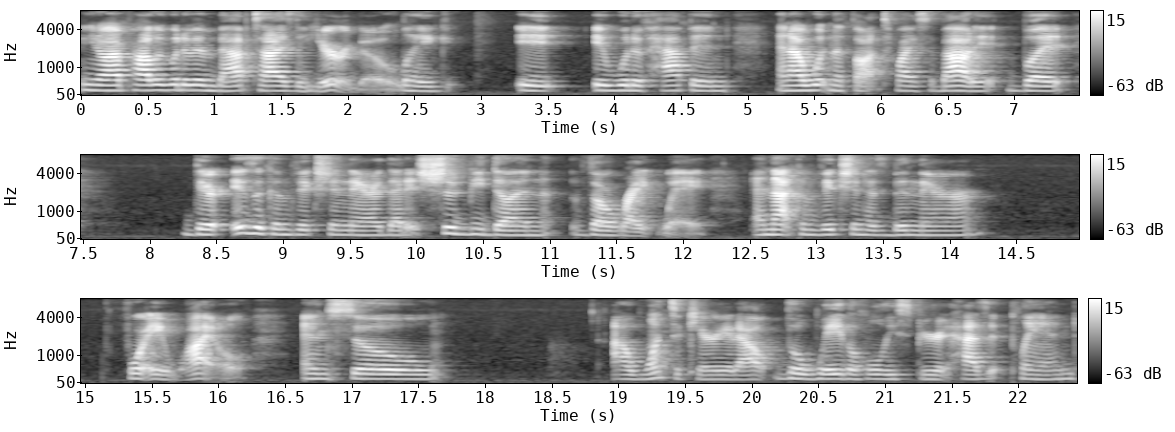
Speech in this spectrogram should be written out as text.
you know, I probably would have been baptized a year ago. Like it it would have happened and I wouldn't have thought twice about it, but there is a conviction there that it should be done the right way. And that conviction has been there for a while. And so I want to carry it out the way the Holy Spirit has it planned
